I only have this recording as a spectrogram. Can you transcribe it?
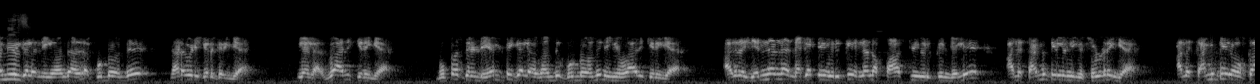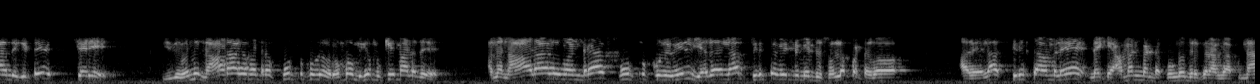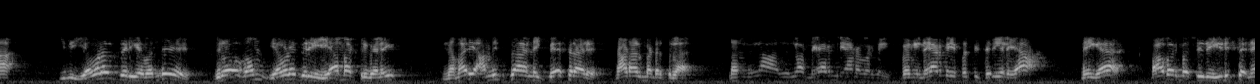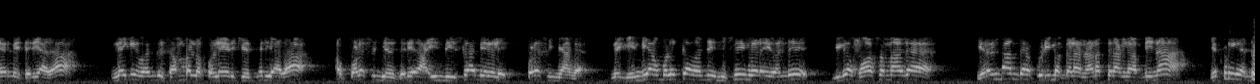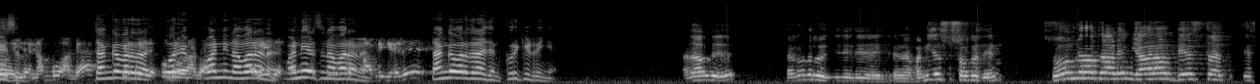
நீங்க வந்து அதை கொண்டு வந்து நடவடிக்கை எடுக்கிறீங்க இல்ல இல்ல விவாதிக்கிறீங்க முப்பத்தி ரெண்டு எம்பிக்களை வந்து கொண்டு வந்து நீங்க விவாதிக்கிறீங்க. அதுல என்னென்ன நெகட்டிவ் இருக்கு என்னென்ன பாசிட்டிவ் இருக்குன்னு சொல்லி அந்த கமிட்டியில நீங்க சொல்றீங்க. அந்த கமிட்டியில உட்கார்ந்துகிட்டு சரி இது வந்து நாடாளுமன்ற கூட்டுக்குழு ரொம்ப மிக முக்கியமானது. அந்த நாடாளுமன்ற கூட்டுக்குழுவில் எதெல்லாம் திருத்த வேண்டும் என்று சொல்லப்பட்டதோ அதையெல்லாம் திருத்தாமலே இன்னைக்கு அமெண்ட்மெண்ட்டை கொண்டு வந்திருக்கிறாங்க அப்படின்னா இது எவ்வளவு பெரிய வந்து துரோகம் எவ்வளவு பெரிய ஏமாற்று வேலை? இந்த மாதிரி அமித்ஷா இன்னைக்கு பேசுறாரு நாடாளுமன்றத்துல. இவங்க நேர்மையை பத்தி தெரியலையா? நீங்க பாபர் மசூதி இடித்த நேர்மை தெரியாதா? இன்னைக்கு வந்து சம்பள கொள்ளையடிச்சது தெரியாதா? கொலை செஞ்சது தெரியாதா? ஐந்து இஸ்லாமியர்களை கொலை செஞ்சாங்க. இன்னைக்கு இந்தியா முழுக்க வந்து முஸ்லீம்களை வந்து மிக மோசமாக இரண்டாம் தர குடிமக்களை நடத்துறாங்க அப்படின்னா எப்படி இந்த பேசலாம். இதை நம்புவாங்க? தங்க வரதராஜன். எப்படி இதை கொண்டு ஒரே வராங்க? வன்னி நான் வரேன். வன்னியரசு நான் வரேன். அப்படிங்கிறது தங்க வரதராஜன் குறுக்கிடுறீங்க. அதாவது சகோதரர் இது வன்னியரசு சொல்றது சோம்நாத் ஆலயம் யாரால் தேச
